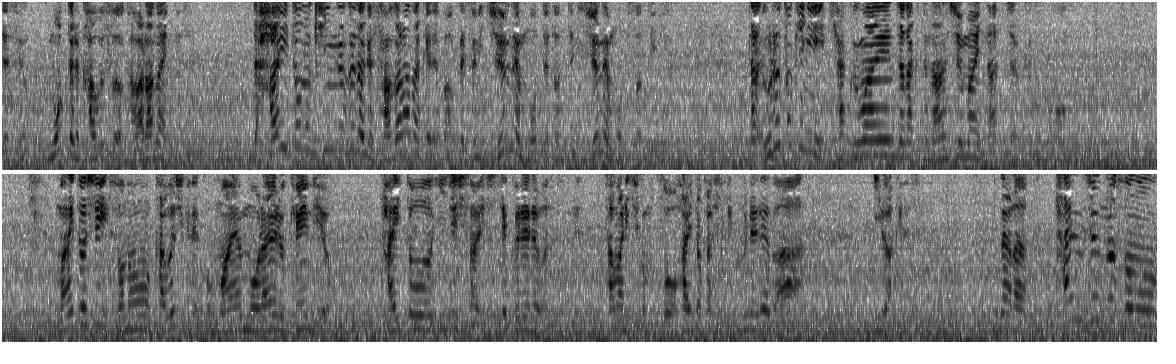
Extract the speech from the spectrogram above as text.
ですよ。持ってる株数は変わらないんですよ。で配当の金額だけ下がらなければ別に10年持ってたって20年持ってたっていいですよ。ただ売る時に100万円じゃなくて何十万円になっちゃうけども毎年その株式で5万円もらえる権利を配当を維持さえしてくれればですねたまにしかも増配とかしてくれればいいわけですよ。だから単純なその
